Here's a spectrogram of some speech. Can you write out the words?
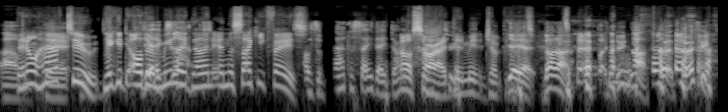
um, they don't have to. They get all their yeah, melee done in the psychic phase. I was about to say they don't. Oh, sorry, I didn't mean to jump. Yeah, yeah, no, no, but, dude, no, perfect.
